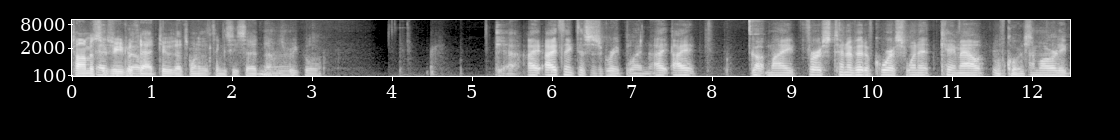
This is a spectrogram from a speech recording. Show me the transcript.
Thomas agreed with that too. That's one of the things he said. That was Mm-hmm. pretty cool. Yeah, I, I think this is a great blend. I, I got my first tin of it, of course, when it came out. Of course. I'm already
